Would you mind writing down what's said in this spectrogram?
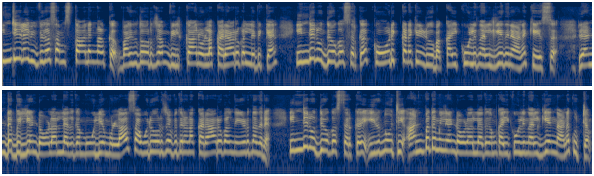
ഇന്ത്യയിലെ വിവിധ സംസ്ഥാനങ്ങൾക്ക് വൈദ്യുതോർജം വിൽക്കാനുള്ള കരാറുകൾ ലഭിക്കാൻ ഇന്ത്യൻ ഉദ്യോഗസ്ഥർക്ക് കോടിക്കണക്കിന് രൂപ കൈക്കൂലി നൽകിയതിനാണ് കേസ്. രണ്ട് ബില്യൺ ഡോളറിലധികം മൂല്യമുള്ള സൗരോർജ വിതരണ കരാറുകൾ നേടുന്നതിന് ഇന്ത്യൻ ഉദ്യോഗസ്ഥർക്ക് ഇരുന്നൂറ്റി അൻപത് മില്യൺ ഡോളറിലധികം കൈക്കൂലി നൽകിയെന്നാണ് കുറ്റം.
